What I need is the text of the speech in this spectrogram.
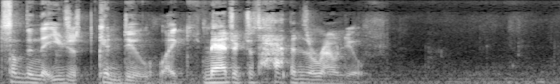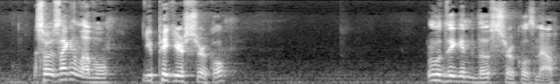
something that you just can do. Like magic just happens around you. So at second level, you pick your circle. We'll dig into those circles now.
